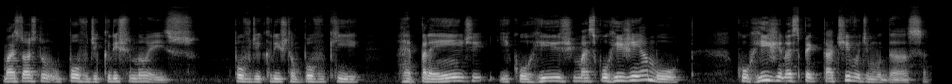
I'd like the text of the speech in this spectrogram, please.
Mas nós, o povo de Cristo não é isso. O povo de Cristo é um povo que repreende e corrige, mas corrige em amor. Corrige na expectativa de mudança.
